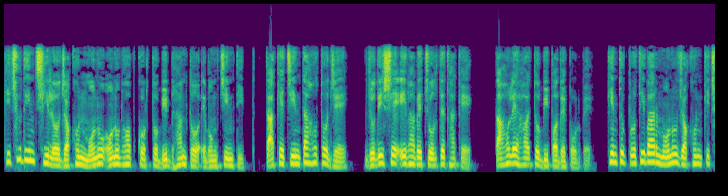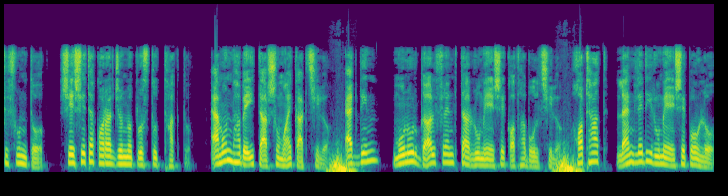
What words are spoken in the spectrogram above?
কিছুদিন ছিল যখন মনু অনুভব করত বিভ্রান্ত এবং চিন্তিত। তাকে চিন্তা হতো যে, যদি সে এইভাবে চলতে থাকে, তাহলে হয়তো বিপদে পড়বে। কিন্তু প্রতিবার মনু যখন কিছু শুনত সে সেটা করার জন্য প্রস্তুত থাকত। এমনভাবেই তার সময় কাটছিল। একদিন, মনুর গার্লফ্রেন্ড তার রুমে এসে কথা বলছিল। হঠাৎ, ল্যান্ডলেডি রুমে এসে পড়ল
